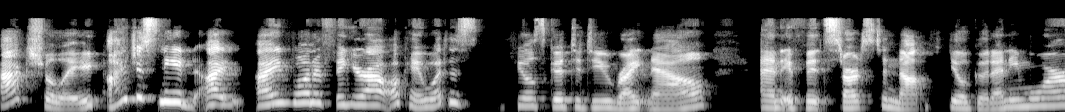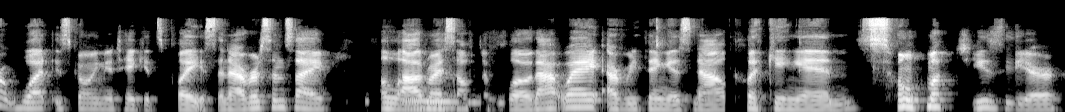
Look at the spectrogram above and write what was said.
actually, I just need I I want to figure out, okay, what does feels good to do right now? And if it starts to not feel good anymore, what is going to take its place? And ever since I allowed myself to mm. flow that way, everything is now clicking in so much easier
